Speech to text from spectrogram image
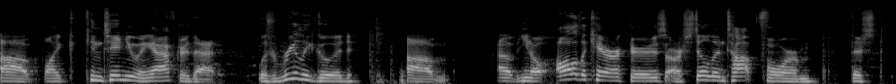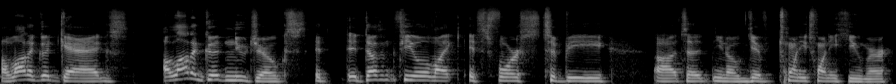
uh, like continuing after that was really good. Um, uh, you know, all the characters are still in top form. There's a lot of good gags, a lot of good new jokes. It it doesn't feel like it's forced to be uh, to you know give 2020 humor.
